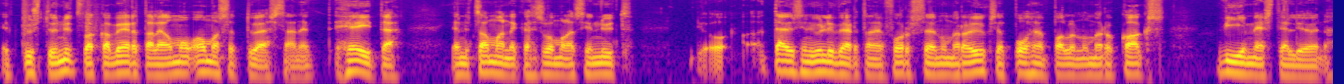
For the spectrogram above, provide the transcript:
että pystyy nyt vaikka vertailemaan omassa työssään, että heitä ja nyt samannäköisiä suomalaisia nyt jo täysin ylivertainen Forssell numero yksi ja Pohjanpalo numero kaksi viimeistelijöinä.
